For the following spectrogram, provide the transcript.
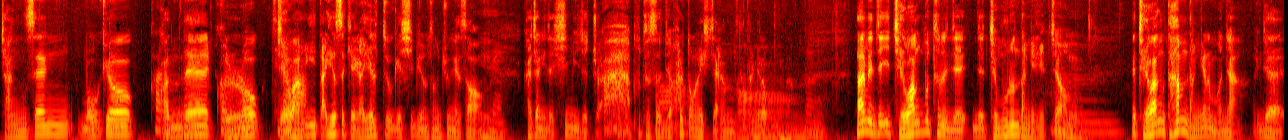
장생, 목욕, 관대, 근록, 제왕 이 딱 여섯 개가 열두 개 십이 운성 중에서 예. 네. 가장 이제 힘이 이제 쫙 붙어서 이제 아. 활동하기 시작하는 그 단계라고 봅니다. 네. 다음에 이제 이 제왕부터는 이제 이제 저무는 단계겠죠. 음. 제왕 다음 단계는 뭐냐? 이제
